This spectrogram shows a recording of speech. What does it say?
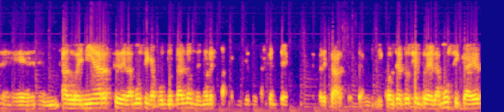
eh, adueñarse de la música a punto tal donde no le estás permitiendo a esa gente expresarse. O sea, mi concepto siempre de la música es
